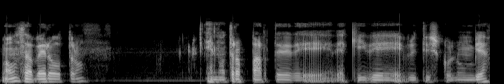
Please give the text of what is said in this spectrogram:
Vamos a ver otro en otra parte de, de aquí de British Columbia.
